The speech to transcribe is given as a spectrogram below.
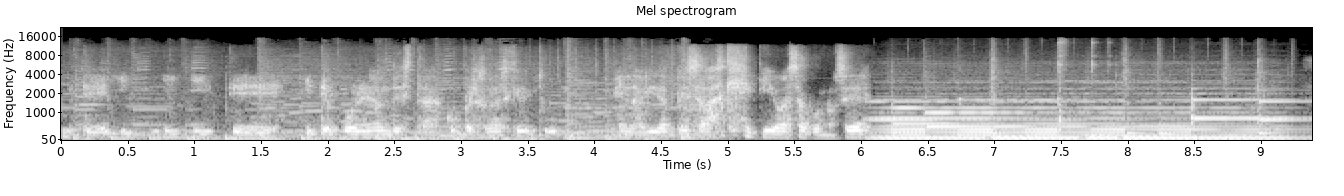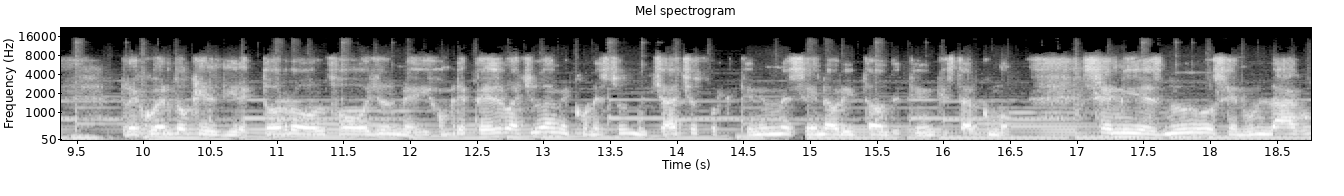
y te, y, te, pone donde está con personas que tú en la vida pensabas que, que ibas a conocer. Recuerdo que el director Rodolfo Hoyos me dijo, hombre Pedro, ayúdame con estos muchachos porque tienen una escena ahorita donde tienen que estar como semidesnudos en un lago.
